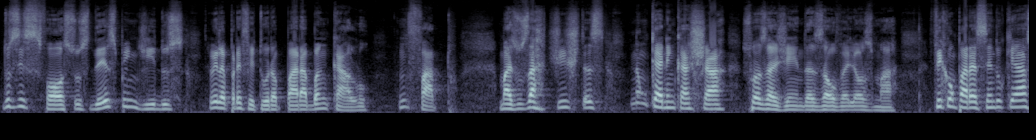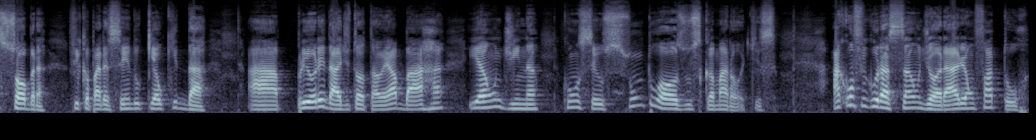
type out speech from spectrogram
dos esforços despendidos pela prefeitura para bancá-lo. Um fato mas os artistas não querem encaixar suas agendas ao velho Osmar. Ficam parecendo que é a sobra, fica parecendo que é o que dá. A prioridade total é a Barra e a Undina com seus suntuosos camarotes. A configuração de horário é um fator.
